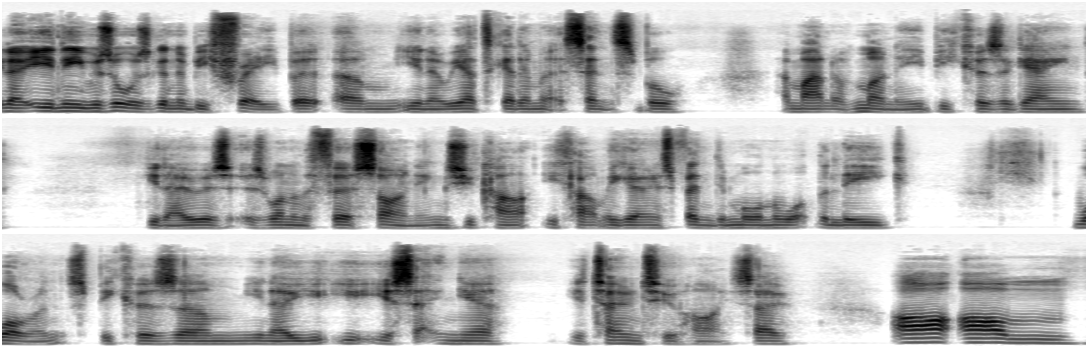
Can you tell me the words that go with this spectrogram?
you know, and he was always going to be free, but um, you know, we had to get him at a sensible amount of money because again, you know, as as one of the first signings, you can't you can't be going and spending more than what the league warrants because um, you know, you, you you're setting your your tone too high. So, uh, um,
